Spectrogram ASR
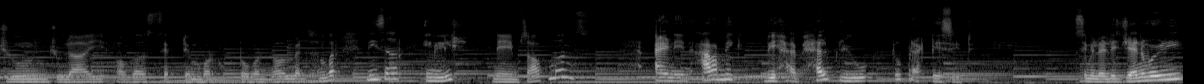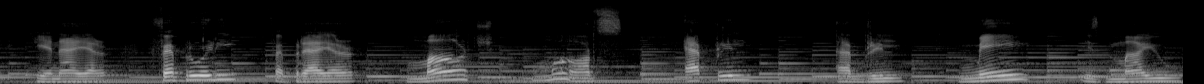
June, July, August, September, October, November, December. These are English names of months. And in Arabic, we have helped you to practice it. Similarly, January, Yanayar, February, February, March, March, April, April, May is Mayu,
